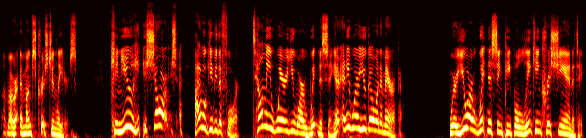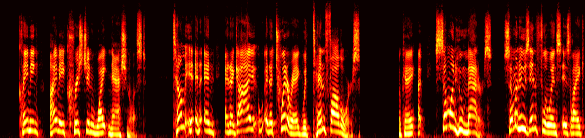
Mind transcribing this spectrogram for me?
amongst Christian leaders. Can you show? Our, I will give you the floor. Tell me where you are witnessing anywhere you go in America, where you are witnessing people linking Christianity, claiming I'm a Christian white nationalist. Tell me, and and and a guy and a Twitter egg with ten followers, okay, someone who matters, someone whose influence is like.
